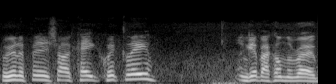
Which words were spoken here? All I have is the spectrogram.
We're going to finish our cake quickly and get back on the road.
